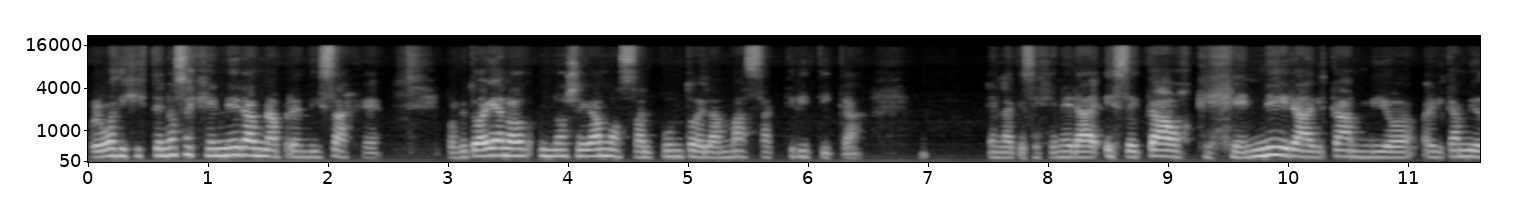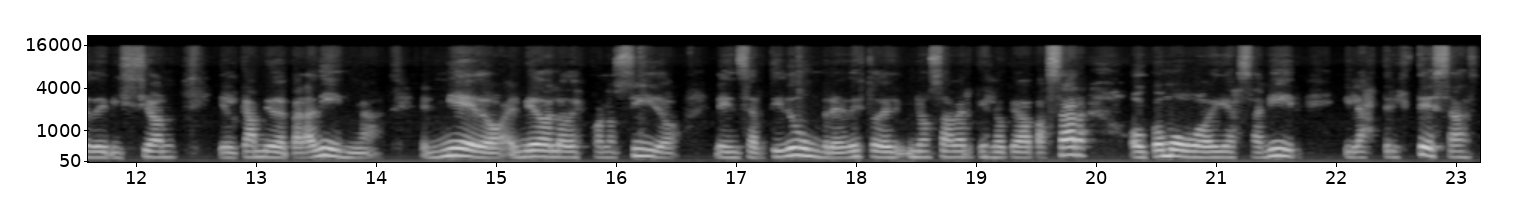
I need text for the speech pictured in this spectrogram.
porque vos dijiste, no se genera un aprendizaje, porque todavía no, no llegamos al punto de la masa crítica en la que se genera ese caos que genera el cambio, el cambio de visión y el cambio de paradigma, el miedo, el miedo a lo desconocido, la incertidumbre, de esto de no saber qué es lo que va a pasar o cómo voy a salir. Y las tristezas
